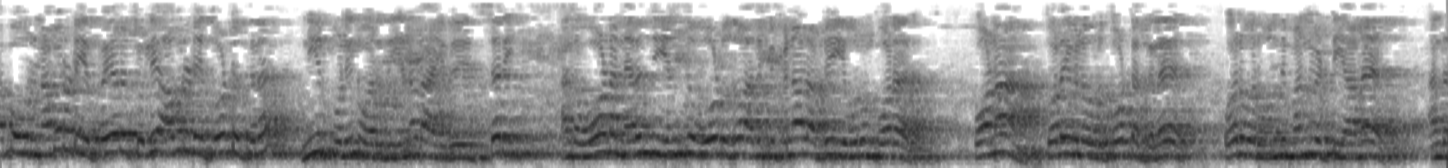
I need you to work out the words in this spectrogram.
அப்போ ஒரு நபருடைய பெயரை சொல்லி அவருடைய தோட்டத்தில் நீர் பொழின்னு வருது. என்னடா இது? சரி அந்த ஓடை நிறைஞ்சு எங்கே ஓடுதோ அதுக்கு பின்னால் அப்படியே இவரும் போகிறார் போனால் தொலைவில் ஒரு தோட்டத்தில் ஒருவர் வந்து மண்வெட்டியால் அந்த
